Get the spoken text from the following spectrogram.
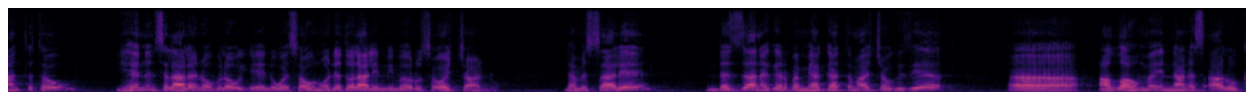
አንጥተው ይህንን ስላለ ነው ብለው ሰውን ወደ ዶላል የሚመሩ ሰዎች አሉ። ለምሳሌ እንደዛ ነገር በሚያጋጥማቸው ጊዜ አላሁመ ኢና ነስአሉከ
